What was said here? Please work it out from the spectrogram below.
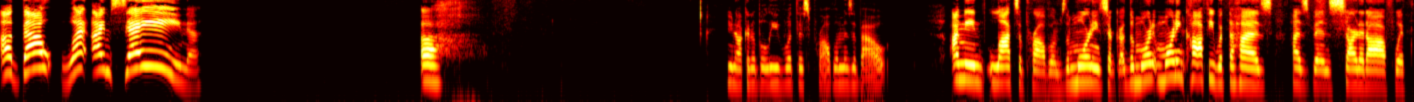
about what I'm saying? Ugh. You're not going to believe what this problem is about. I mean, lots of problems. The mornings are the morning morning coffee with the hus husbands started off with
